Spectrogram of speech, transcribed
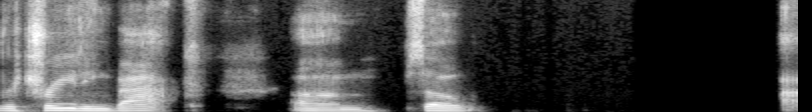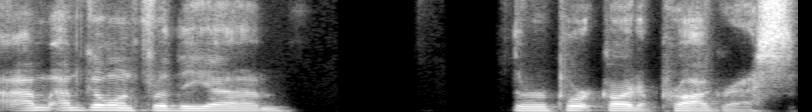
retreating back um so i'm i'm going for the um the report card of progress.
